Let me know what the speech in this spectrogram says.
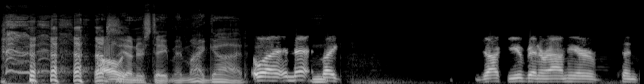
That's Oh. the understatement. My God. Well, and that mm. like, Jock, you've been around here since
